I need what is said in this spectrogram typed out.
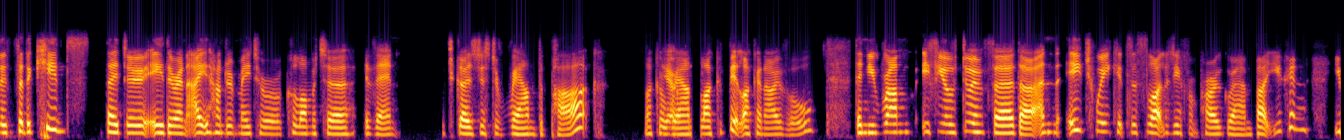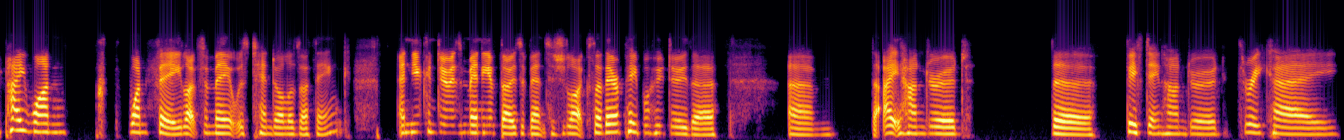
the, for the kids they do either an 800 meter or a kilometer event, which goes just around the park, like Yeah. around like a bit like an oval. Then you run if you're doing further, and each week it's a slightly different program, but you can you pay one one fee. Like for me, it was ten dollars, I think, and you can do as many of those events as you like. So there are people who do the um, the 800, the 1500, 3K,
